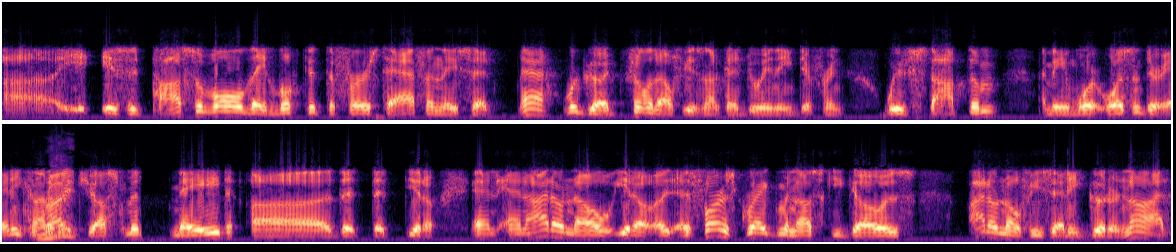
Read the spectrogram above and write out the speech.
Uh, is it possible they looked at the first half and they said, "Eh, we're good. Philadelphia's not going to do anything different. We've stopped them." I mean, wasn't there any kind Right. of adjustment made uh, that that you know? And and I don't know, you know, as far as Greg Manusky goes, I don't know if he's any good or not,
